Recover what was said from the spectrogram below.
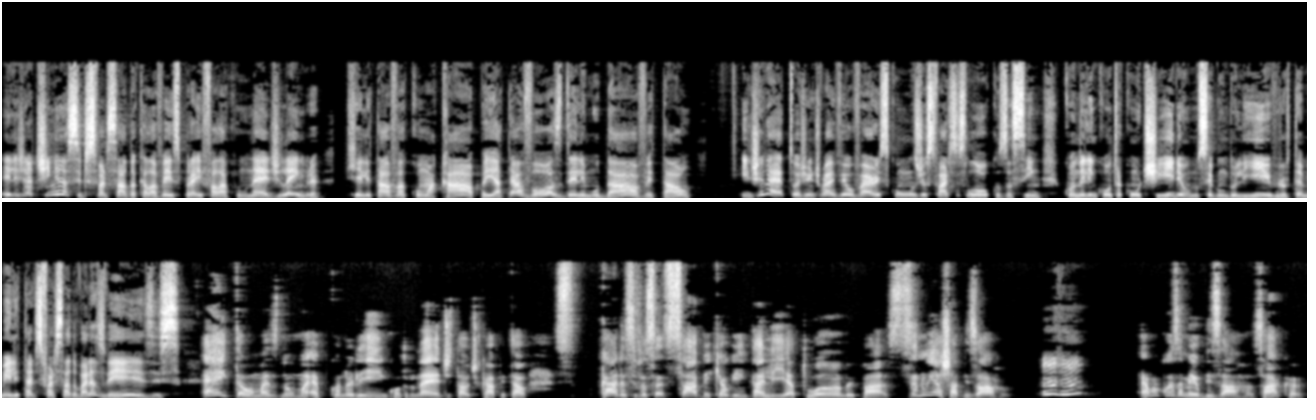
Ele já tinha se disfarçado aquela vez para ir falar com o Ned, lembra? Que ele tava com a capa e até a voz dele mudava e tal. E direto a gente vai ver o Varys com uns disfarces loucos, assim. Quando ele encontra com o Tyrion no segundo livro, também ele tá disfarçado várias vezes. É, então, mas numa, é quando ele encontra o Ned e tal, de capa e tal. Cara, se você sabe que alguém tá ali atuando e paz, você não ia achar bizarro? Uhum. É uma coisa meio bizarra, saca?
